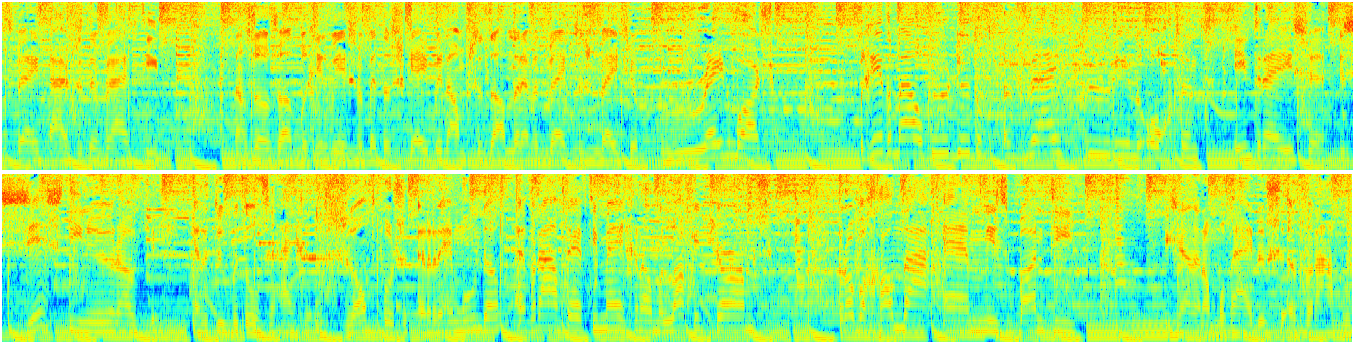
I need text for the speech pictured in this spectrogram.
2015. Nou, zoals we al begin weer eens met Escape in Amsterdam. Dan hebben we het wekelijks feestje Brainwash. Begint om 11 uur, duurt tot 5 uur in de ochtend. Intree 16 eurotjes. En natuurlijk met onze eigen Zandvoors Raimundo. En vanavond heeft hij meegenomen Lucky Charms, Propaganda en Miss Bunty. Die zijn er allemaal bij, dus uh, vanavond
